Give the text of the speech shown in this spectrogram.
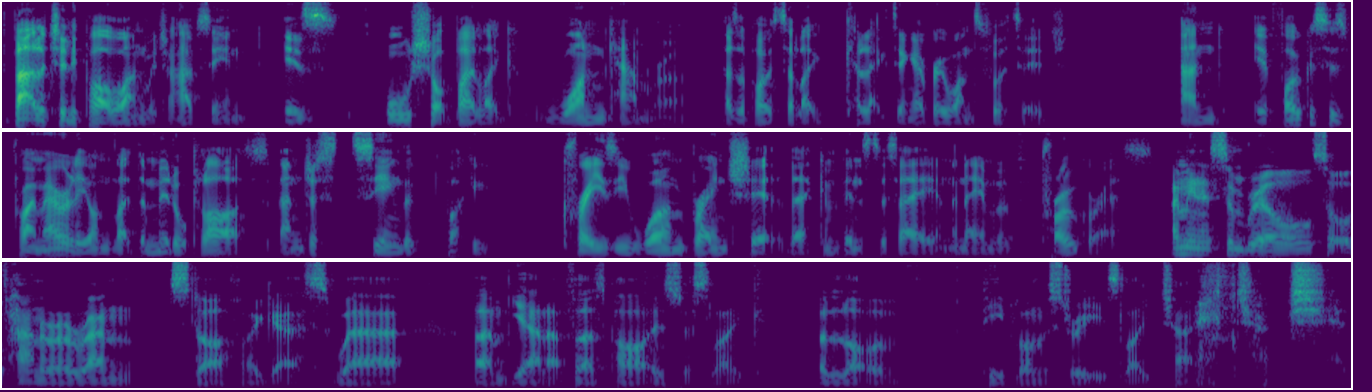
The Battle of Chile Part One, which I have seen, is all shot by like one camera as opposed to like collecting everyone's footage. And it focuses primarily on like the middle class and just seeing the fucking crazy worm brain shit that they're convinced to say in the name of progress. I mean, it's some real sort of Hannah Arendt stuff, I guess, where, um, yeah, that first part is just like a lot of people on the streets, like chatting, chatting shit.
